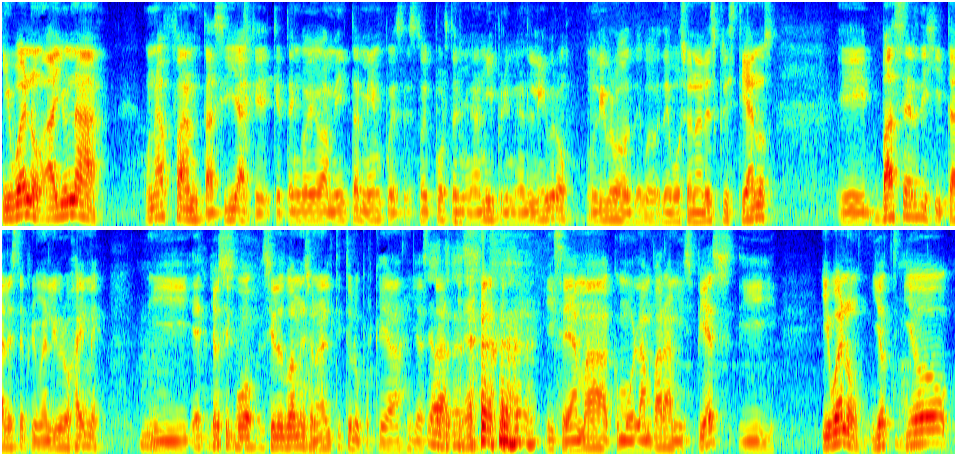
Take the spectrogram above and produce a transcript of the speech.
Y bueno, hay una una fantasía que, que, tengo yo a mí también, pues estoy por terminar mi primer libro, un libro de devocionales cristianos. Y va a ser digital este primer libro, Jaime. Mm. Y eh, yo sí, puedo, sí les voy a mencionar el título porque ya, ya está. y se llama como Lámpara a mis pies. Y, y bueno, yo, ah. yo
